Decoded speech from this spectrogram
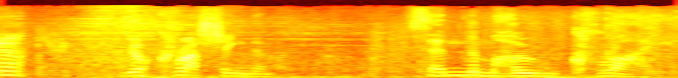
You're crushing them. Send them home crying.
